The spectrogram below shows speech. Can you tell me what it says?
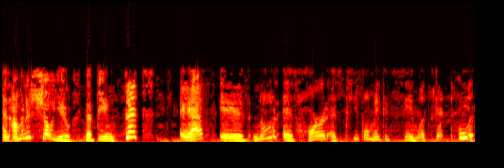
And I'm going to show you that being fit AF is not as hard as people make it seem. Let's get to it.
